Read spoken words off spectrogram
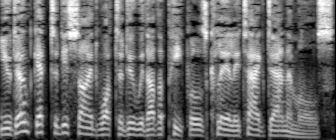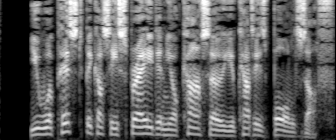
You don't get to decide what to do with other people's clearly tagged animals. You were pissed because he sprayed in your car so you cut his balls off.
